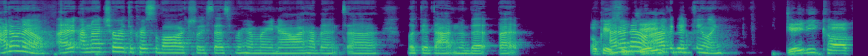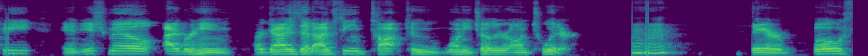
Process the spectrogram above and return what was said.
I don't know. I, I'm not sure what the crystal ball actually says for him right now. I haven't uh, looked at that in a bit, but Okay, I don't know. J- I have a good feeling. JD Coffey and Ishmael Ibraheem are guys that I've seen talk to one each other on Twitter. hmm They are both,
